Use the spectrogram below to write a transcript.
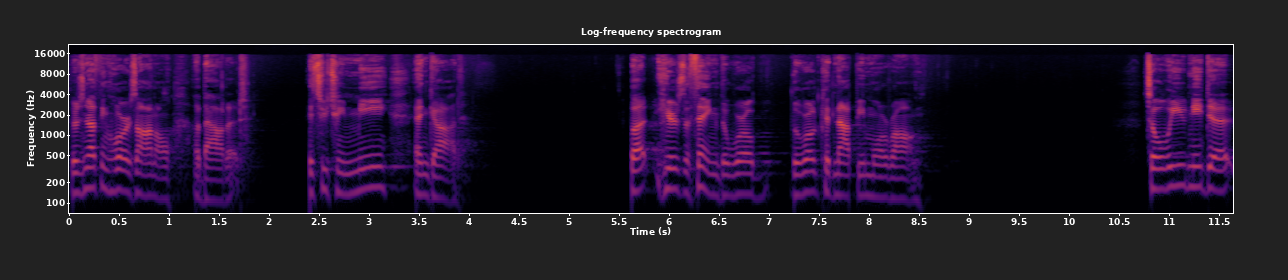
there's nothing horizontal about it. It's between me and God. But here's the thing the world, the world could not be more wrong. So, what we need to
